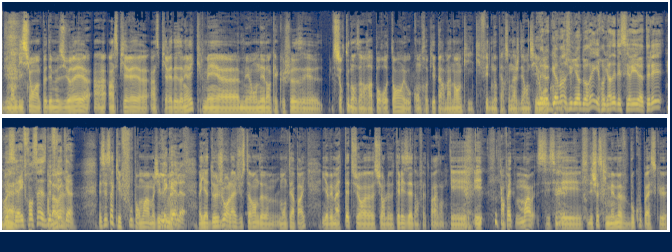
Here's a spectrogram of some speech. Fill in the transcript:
d'une ambition un peu démesurée, euh, in- inspirée, euh, inspirée des Amériques, mais euh, mais on est dans quelque chose, et, surtout dans un rapport au temps et au contre-pied permanent qui qui fait de nos personnages des anti-héros. mais le quoi. gamin Julien Doré, il regardait des séries euh, télé, des séries françaises de Ah bah flics. Mais c'est ça qui est fou pour moi. Moi, j'ai vu Lesquelles Bah, il y a deux jours là, juste avant de monter à Paris, il y avait ma tête sur euh, sur le Télé Z en fait, par exemple. Et, et en fait, moi, c'est des c'est des choses qui m'émeuvent beaucoup parce que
